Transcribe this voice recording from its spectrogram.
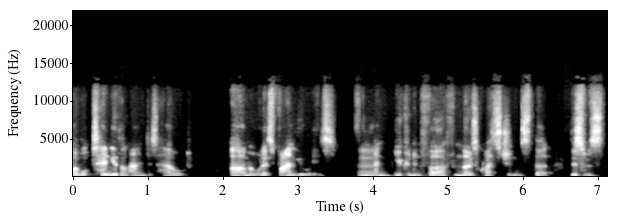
by what tenure the land is held, um, and what its value is. Mm. And you can infer from those questions that this was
